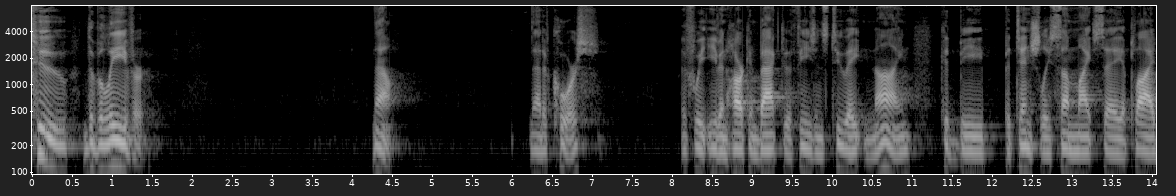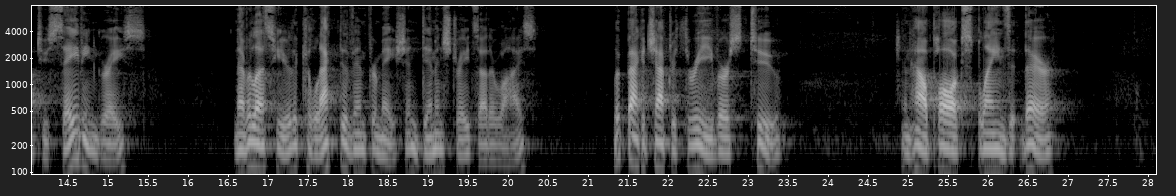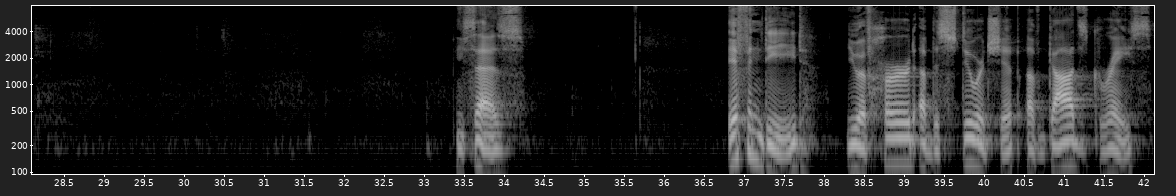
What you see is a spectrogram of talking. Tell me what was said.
to the believer. Now, that of course, if we even hearken back to Ephesians 2 8 and 9, could be potentially, some might say, applied to saving grace. Nevertheless, here the collective information demonstrates otherwise. Look back at chapter 3, verse 2 and how Paul explains it there. He says, If indeed you have heard of the stewardship of God's grace,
